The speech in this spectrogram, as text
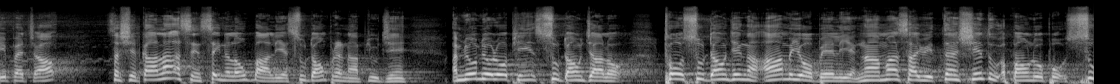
အေပက်ကြောင့်ဆက်ရှင်ကာလအစဉ်စိတ်နှလုံးပါလျက်ဆူတောင်းပရဏာပြုခြင်းအမျိုးမျိုးတို့ဖြင့်ဆူတောင်းကြလော့ထိုဆူတောင်းခြင်းကအာမလျော့ပဲလျက်ငါမဆ၍တန်ရှင်းသူအပေါင်းတို့ဖို့ဆူ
